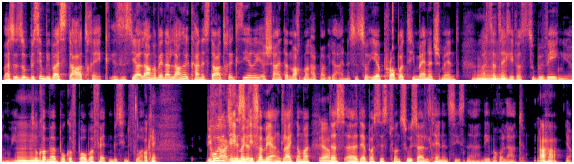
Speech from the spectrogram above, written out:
weißt du, so ein bisschen wie bei Star Trek. Es ist ja lange, wenn da lange keine Star Trek-Serie erscheint, dann macht man halt mal wieder eine. Es ist so eher Property Management, Mhm. als tatsächlich was zu bewegen irgendwie. So kommt mir Book of Boba Fett ein bisschen vor. Okay. Die Positiv möchte ich vermerken gleich nochmal, Ja. dass äh, der Bassist von Suicidal Tendencies eine Nebenrolle hat. Aha. Ja.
